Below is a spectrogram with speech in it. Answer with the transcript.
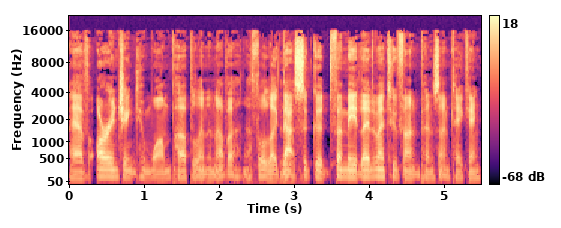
I have orange ink in one, purple in another. And I thought, like, that's a good, for me, they're my two fountain pens that I'm taking.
